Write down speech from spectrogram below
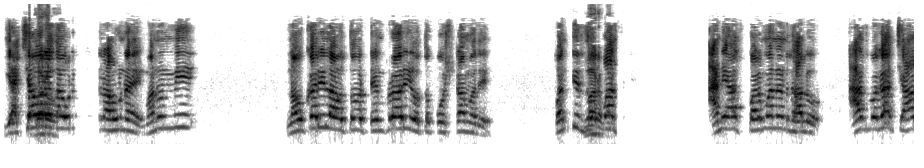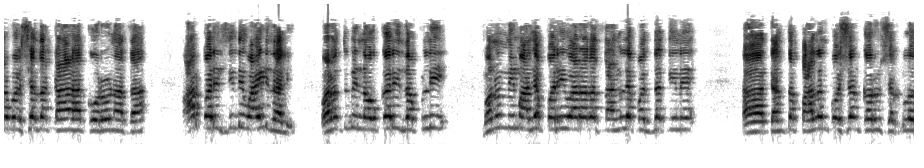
याच्यावरच. अवलंबून राहू नये. म्हणून मी नोकरीला होतो टेंपररी होतो पोस्टामध्ये. पण ती. जोपासली. आणि आज परमनंट झालो. आज बघा चार वर्षाचा काळ हा कोरोनाचा. फार परिस्थिती वाईट झाली. परंतु मी नोकरी जपली. म्हणून मी माझ्या परिवाराला चांगल्या पद्धतीने त्यांचं पालन पोषण करू शकलो.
